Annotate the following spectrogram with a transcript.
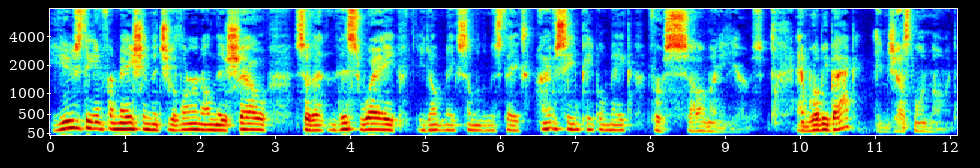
use the information that you learn on this show so that this way you don't make some of the mistakes I've seen people make for so many years. And we'll be back in just one moment.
